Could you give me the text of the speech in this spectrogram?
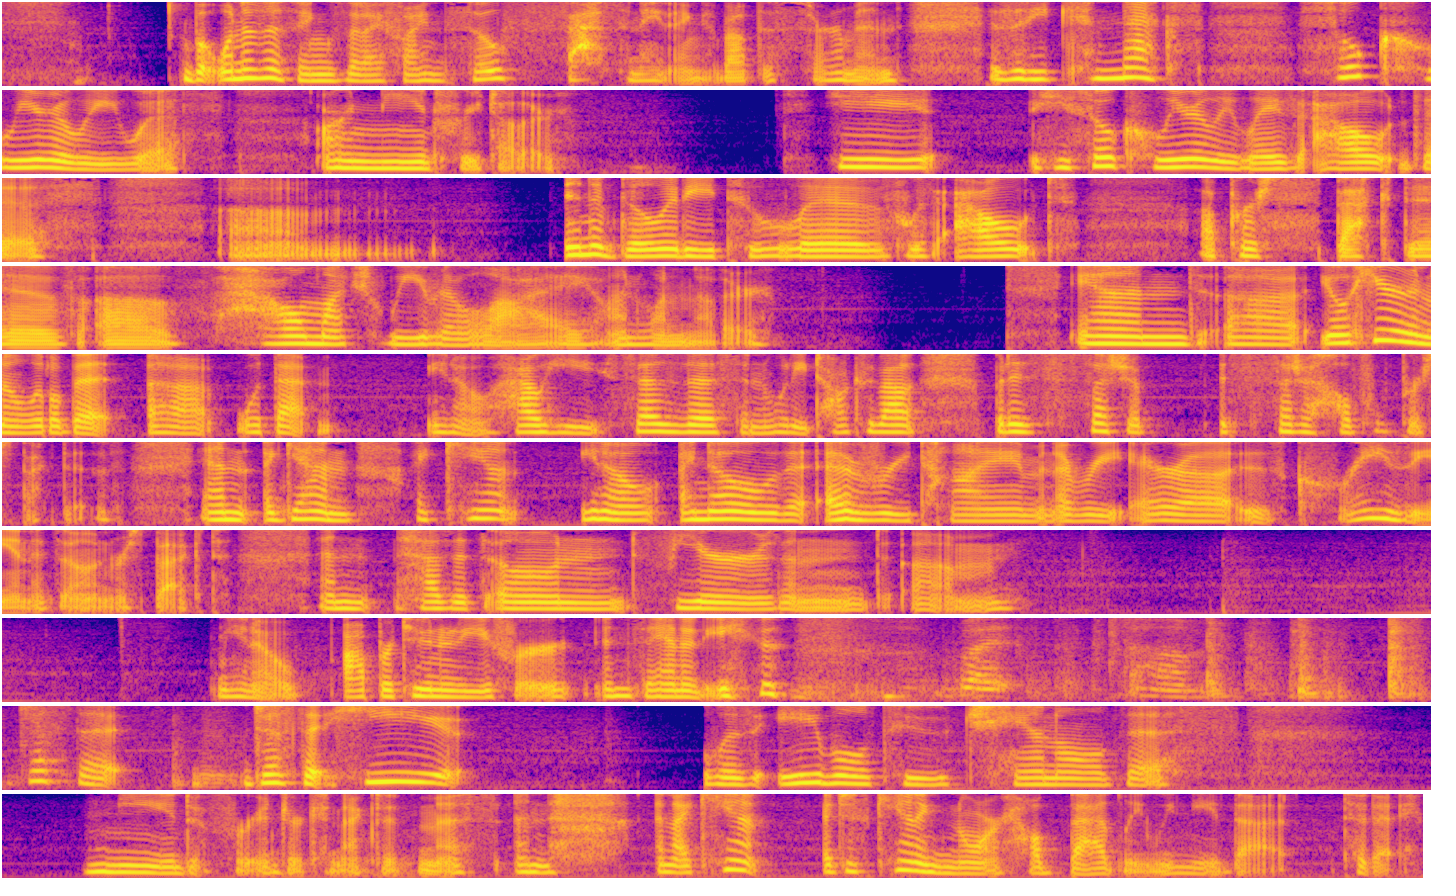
But one of the things that I find so fascinating about this sermon is that he connects so clearly with our need for each other. He he so clearly lays out this um, inability to live without a perspective of how much we rely on one another. And uh, you'll hear in a little bit uh, what that, you know, how he says this and what he talks about. But it's such a it's such a helpful perspective. And again, I can't you know, I know that every time and every era is crazy in its own respect and has its own fears and, um, you know, opportunity for insanity. but, um, just that just that he was able to channel this need for interconnectedness and and I can't I just can't ignore how badly we need that today.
